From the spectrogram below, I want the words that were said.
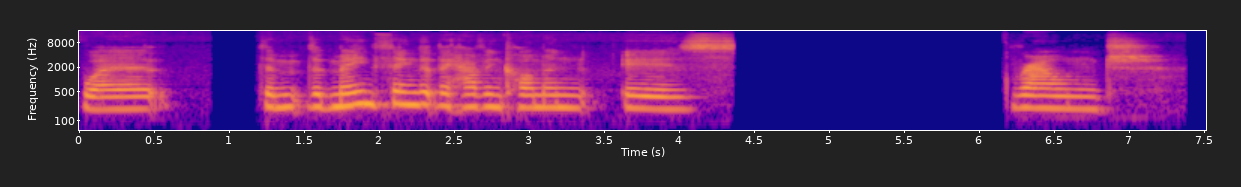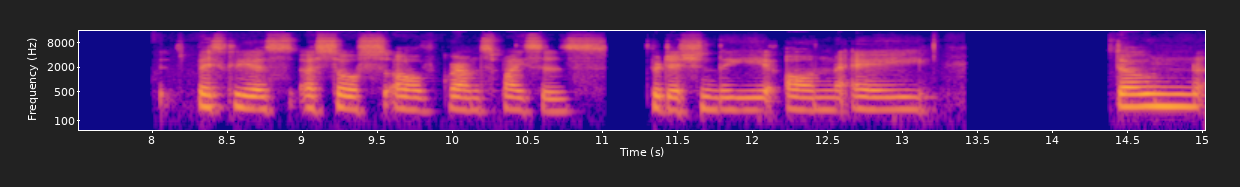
where the the main thing that they have in common is ground. It's basically a, a sauce of ground spices, traditionally on a stone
